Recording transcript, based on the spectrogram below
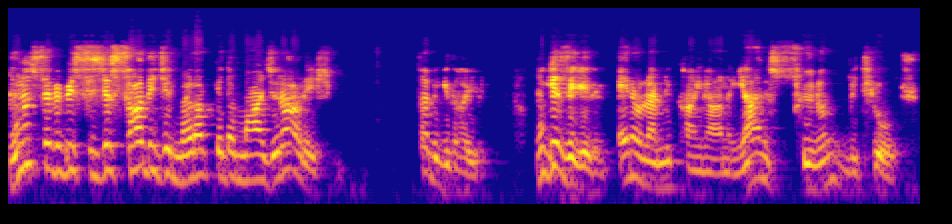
Bunun sebebi sizce sadece merak ya da macera arayışı mı? Tabii ki de hayır. Bu gezegenin en önemli kaynağını yani suyunun bitiyor oluşu.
